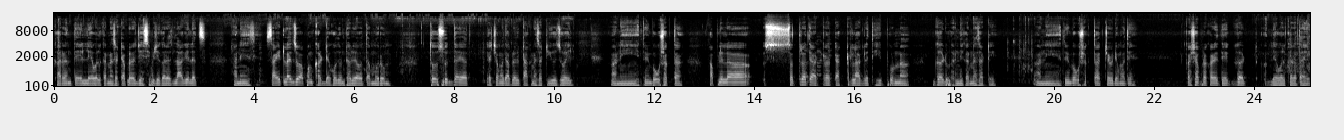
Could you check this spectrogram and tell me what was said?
कारण ते लेवल करण्यासाठी आपल्याला जे सी पीची गरज लागेलच. आणि साईडला जो आपण खड्डे खोदून ठेवलेला होता मुरुम तोसुद्धा यात या याच्यामध्ये आपल्याला टाकण्यासाठी यूज होईल. आणि तुम्ही बघू शकता आपल्याला सतरा ते अठरा ट्रॅक्टर लागलेत ही पूर्ण गट भरणी करण्यासाठी. आणि तुम्ही बघू शकता आजच्या व्हिडिओमध्ये कशा प्रकारे ते गट लेवल करत आहेत.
